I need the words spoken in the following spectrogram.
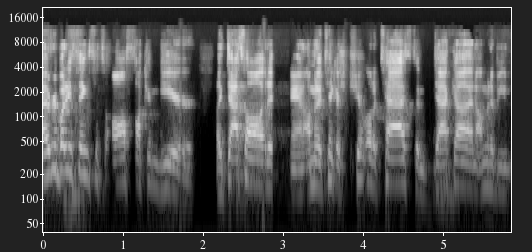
everybody thinks it's all fucking gear. Like that's all it is, man. I'm gonna take a shitload of tests and DECA, and I'm gonna be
